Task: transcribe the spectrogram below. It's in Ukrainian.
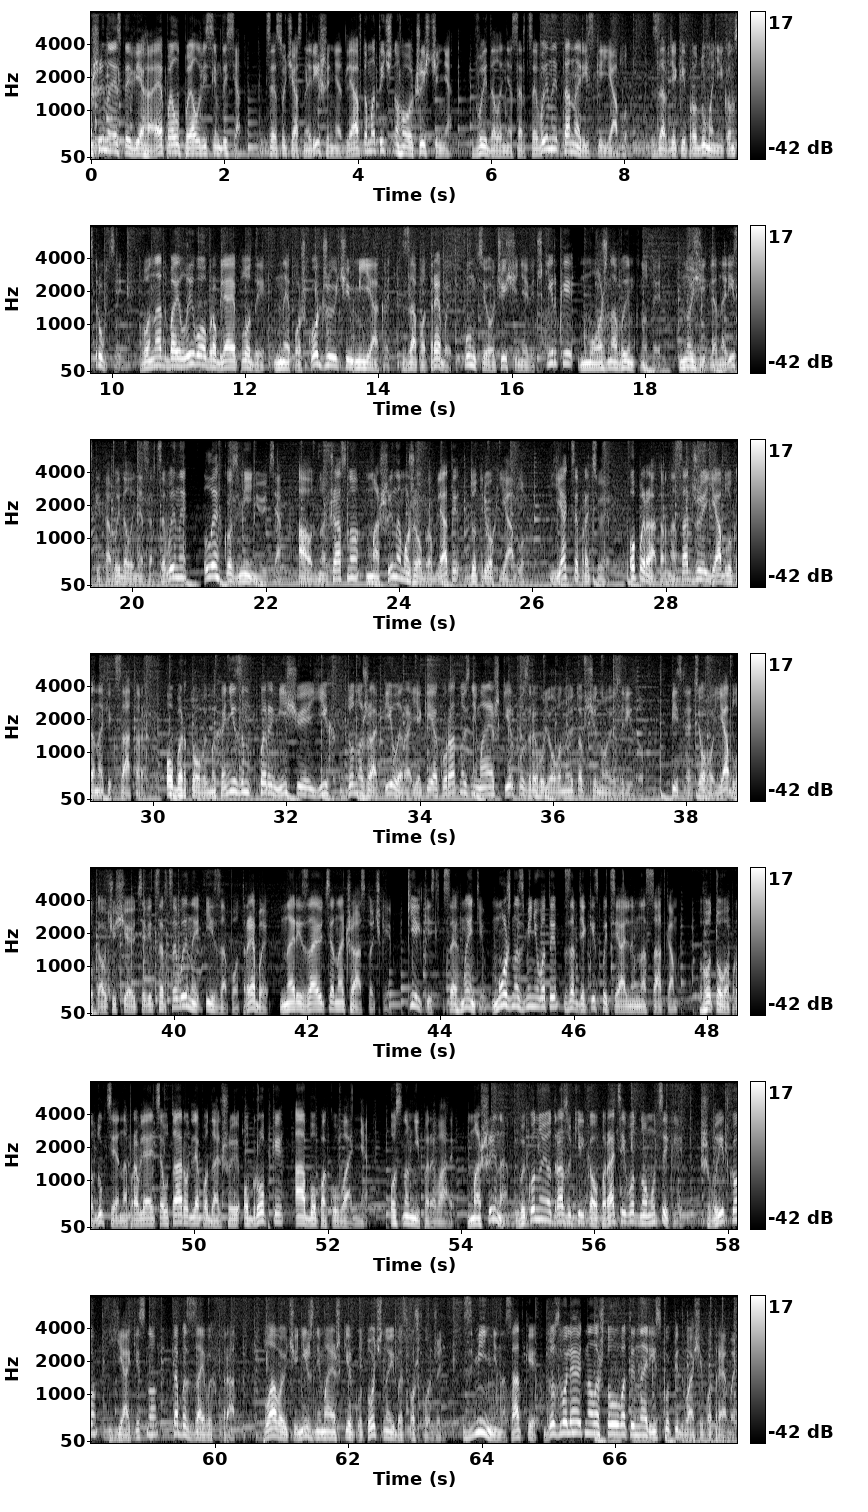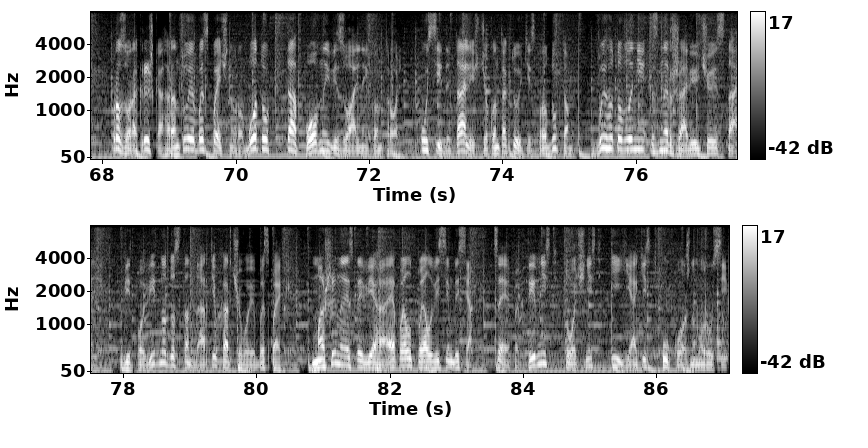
Машина ST Vega Apple PL 80 це сучасне рішення для автоматичного очищення, видалення серцевини та нарізки яблук. Завдяки продуманій конструкції вона дбайливо обробляє плоди, не пошкоджуючи м'якоть. За потреби функцію очищення від шкірки можна вимкнути. Ножі для нарізки та видалення серцевини легко змінюються, а одночасно машина може обробляти до трьох яблук. Як це працює? Оператор насаджує яблука на фіксатори. Обертовий механізм переміщує їх до ножа пілера, який акуратно знімає шкірку з регульованою товщиною зрізу. Після цього яблука очищаються від серцевини і за потреби нарізаються на часточки. Кількість сегментів можна змінювати завдяки спеціальним насадкам. Готова продукція направляється у тару для подальшої обробки або пакування. Основні переваги: машина виконує одразу кілька операцій в одному циклі: швидко, якісно та без зайвих втрат. Плаваючий ніж знімає шкірку точно і без пошкоджень. Змінні насадки дозволяють налаштовувати нарізку під ваші потреби. Прозора кришка гарантує безпечну роботу та повний візуальний контроль. Усі деталі, що контактують із продуктом, виготовлені з нержавіючої сталі відповідно до стандартів харчової безпеки. Машина ST Vega Apple PL 80 – це ефективність, точність і якість у кожному русі.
